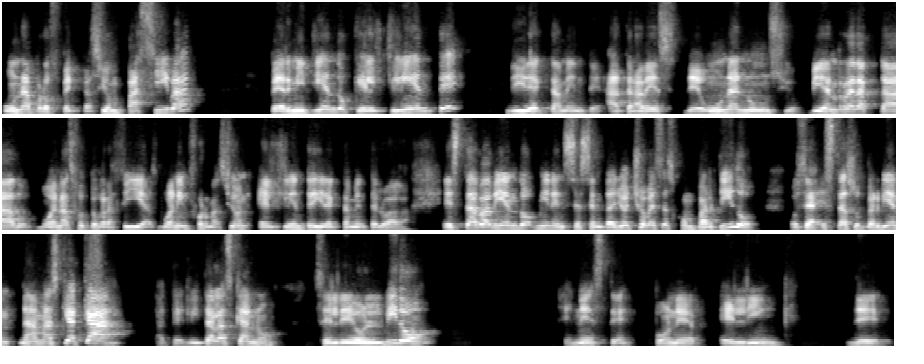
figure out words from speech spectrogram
una prospectación pasiva, permitiendo que el cliente directamente a través de un anuncio bien redactado, buenas fotografías, buena información, el cliente directamente lo haga. Estaba viendo, miren, 68 veces compartido, o sea, está súper bien. Nada más que acá, a Telita Lascano, se le olvidó en este poner el link de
